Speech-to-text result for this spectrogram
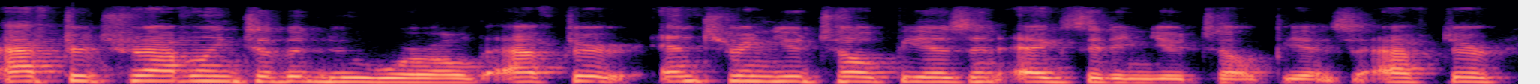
after traveling to the New World, after entering utopias and exiting utopias, after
